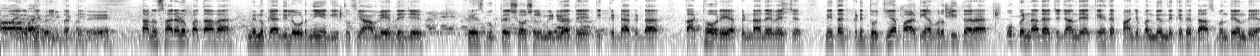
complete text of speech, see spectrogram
ਵਾਹਿਗੁਰੂ ਜੀ ਕੀ ਫਤਿਹ। ਤੁਹਾਨੂੰ ਸਾਰਿਆਂ ਨੂੰ ਪਤਾ ਵਾ ਮੈਨੂੰ ਕਹਿਣ ਦੀ ਲੋੜ ਨਹੀਂ ਹੈਗੀ ਤੁਸੀਂ ਆਮ ਵੇਖਦੇ ਜੇ ਫੇਸਬੁੱਕ ਤੇ ਸੋਸ਼ਲ ਮੀਡੀਆ ਤੇ ਕਿ ਕਿੱਡਾ ਕਿੱਡਾ ਇਕੱਠ ਹੋ ਰਹੇ ਆ ਪਿੰਡਾਂ ਦੇ ਵਿੱਚ, ਨਹੀਂ ਤਾਂ ਕਿਹੜੀ ਦੂਜੀਆਂ ਪਾਰਟੀਆਂ ਵਿਰੋਧੀ ਧਿਰ ਹੈ, ਉਹ ਪਿੰਡਾਂ ਦੇ ਵਿੱਚ ਜਾਂਦੇ ਆ, ਕਿਸੇ ਦੇ 5 ਬੰਦੇ ਹੁੰਦੇ, ਕਿਸੇ ਦੇ 10 ਬੰਦੇ ਹੁੰਦੇ ਆ।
